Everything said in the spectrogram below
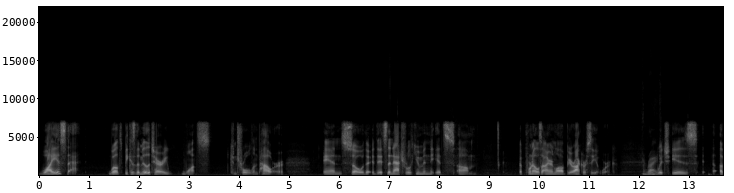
why is that? Well, it's because the military wants control and power, and so the, it's the natural human. It's um, Pournelle's iron law of bureaucracy at work Right. which is a,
